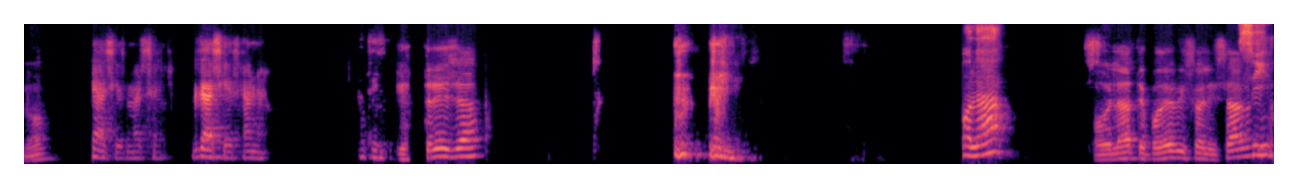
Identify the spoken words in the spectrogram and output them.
¿no? Gracias, Marcelo. Gracias, Ana. Estrella. Hola, Hola, ¿te podés visualizar? Sí.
